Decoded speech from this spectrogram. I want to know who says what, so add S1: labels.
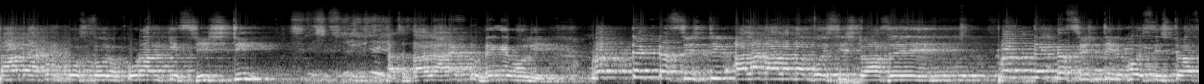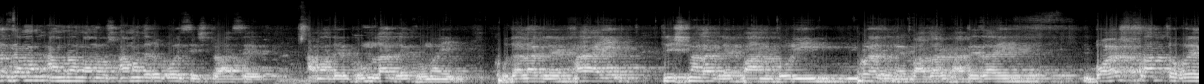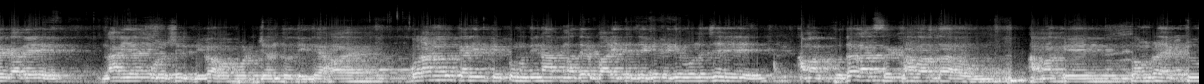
S1: তাহলে এখন প্রশ্ন হলো, কোরআন কি সৃষ্টি? আচ্ছা তাহলে আরেকটু ভেঙে বলি। প্রত্যেকটা সৃষ্টির আলাদা আলাদা বৈশিষ্ট্য আছে। প্রত্যেকটা সৃষ্টির বৈশিষ্ট্য আছে, যেমন আমরা মানুষ, আমাদেরও বৈশিষ্ট্য আছে। আমাদের ঘুম লাগলে ঘুমাই, ক্ষুধা লাগলে খাই, তৃষ্ণা লাগলে পান করি, প্রয়োজনে বাজার ঘাটে যাই, বয়স প্রাপ্ত হয়ে গেলে নারী আর পুরুষের বিবাহ পর্যন্ত দিতে হয়। কোরআনুল কারীমকে কোনদিন আপনাদের বাড়িতে জেগে জেগে বলেছে, আমার ক্ষুধা লাগছে, খাবার দাও। আমাকে তোমরা একটু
